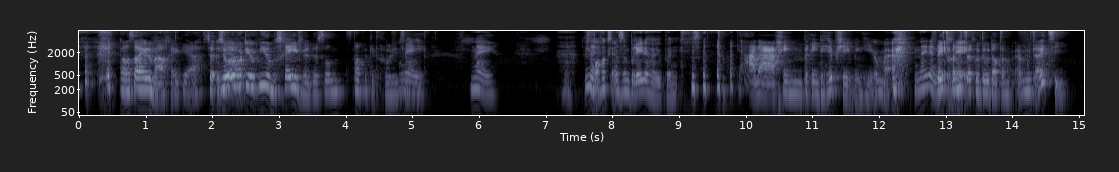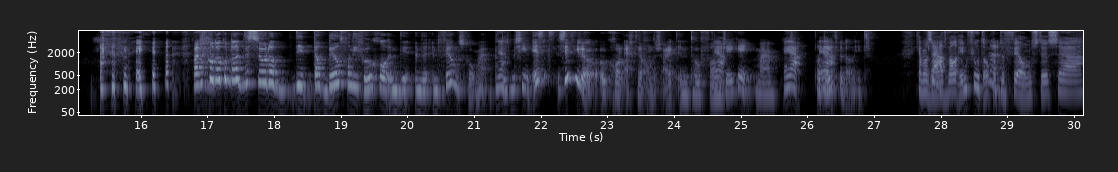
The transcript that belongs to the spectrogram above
dan is dat helemaal gek, ja. Zo, zo Ja. wordt hij ook niet omschreven, dus dan snap ik het gewoon niet. Nee. goed. Nee. Nee. Fox en zijn brede heupen. Ja, nou, geen brede hipshaming hier, maar Nee, nee, ik weet gewoon niet zo goed hoe dat er moet uitzien. nee. Maar dat komt ook omdat ik dus zo dat, die, dat beeld van die vogel in de, in de, in de films voor me heb. Ja. Dus misschien is het, ziet hij er ook gewoon echt heel anders uit in het hoofd van Ja. JK. Maar Ja, dat weten we dan niet. ja, maar zij had wel invloed ook op de films. Dus eh,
